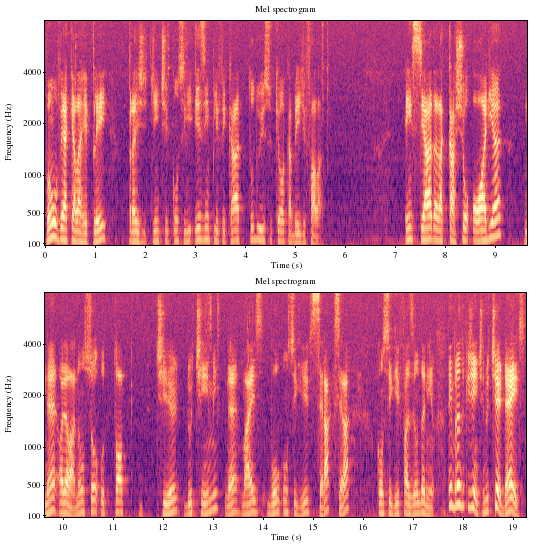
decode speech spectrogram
Vamos ver aquela replay para a gente conseguir exemplificar tudo isso que eu acabei de falar. Enseada da Cachorrória, né? Olha lá, não sou o top tier do time, né? Mas vou conseguir, será? Será? Conseguir fazer um daninho. Lembrando que, gente, no tier 10,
